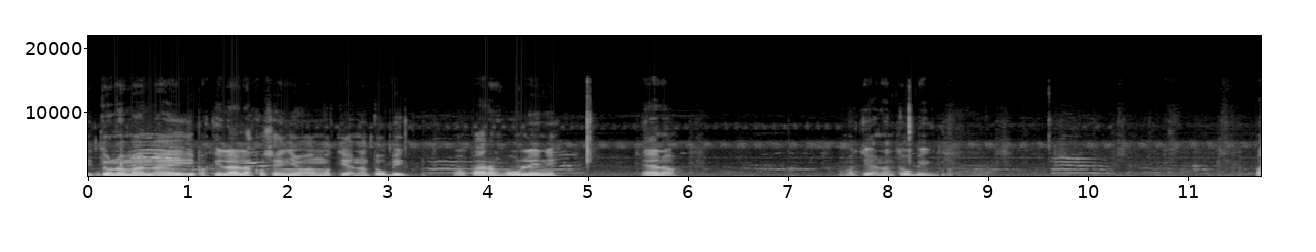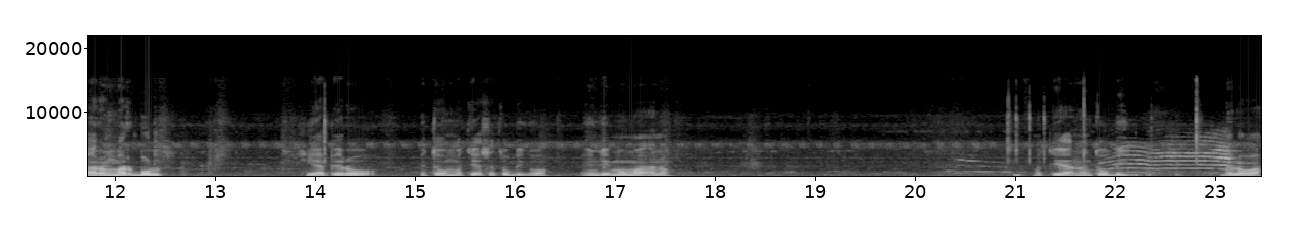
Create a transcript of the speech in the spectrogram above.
Ito naman ay ipakilala ko sa inyo ang mutya ng tubig. O parang huli ni. Yan o mutya ng tubig parang marble. Siya pero ito mutya sa tubig oh. Hindi mo maano. Mutya ng tubig. Dalawa.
